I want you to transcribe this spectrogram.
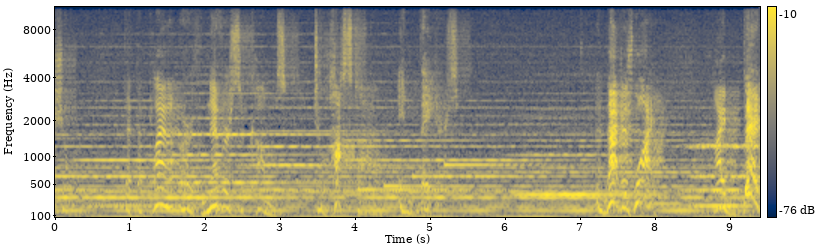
sure that the planet Earth never succumbs to hostile invaders. And that is why I beg,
